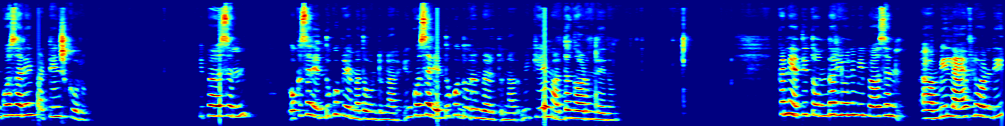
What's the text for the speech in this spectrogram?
ఇంకోసారి పట్టించుకోరు. ఈ పర్సన్ ఒకసారి ఎందుకు ప్రేమతో ఉంటున్నారు? ఇంకోసారి ఎందుకు దూరం పెడుతున్నారు? మీకు ఏం అర్థం కావడం లేదు. కానీ అతి తొందరలోనే మీ పర్సన్ మీ లైఫ్లో అండి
